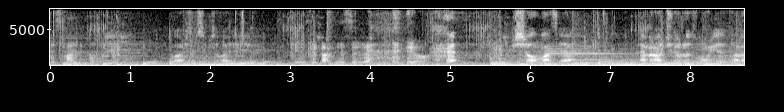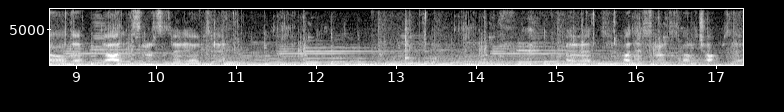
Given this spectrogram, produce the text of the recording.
Ses kaydı kaydediyor. Var sesimizi kaydediyor. Gerizekalı ne söyle? Bir şey olmaz ya. Hemen açıyoruz 17 tane kaldı. Ya hadi bir sınırsız ver ya bize. Evet hadi sınırsızları çak bize.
